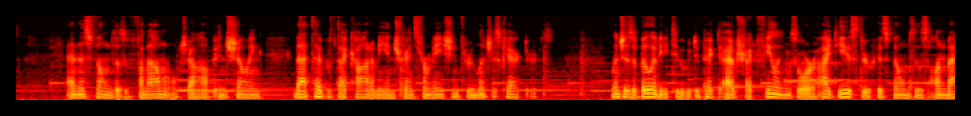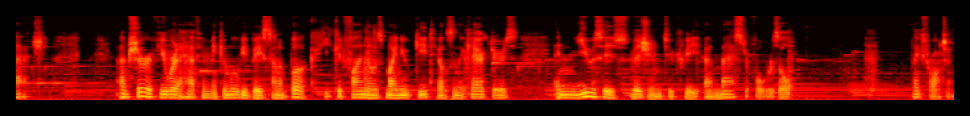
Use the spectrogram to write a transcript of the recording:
and this film does a phenomenal job in showing that type of dichotomy and transformation through Lynch's characters. Lynch's ability to depict abstract feelings or ideas through his films is unmatched, I'm sure if you were to have him make a movie based on a book, he could find those minute details in the characters and use his vision to create a masterful result. Thanks for watching.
